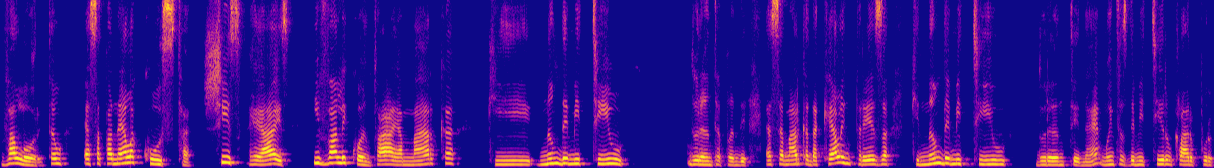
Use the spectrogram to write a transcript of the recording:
valor. Então, essa panela custa X reais e vale quanto? Ah, é a marca que não demitiu durante a pandemia. Essa é a marca daquela empresa que não demitiu durante, né? Muitas demitiram, claro, por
